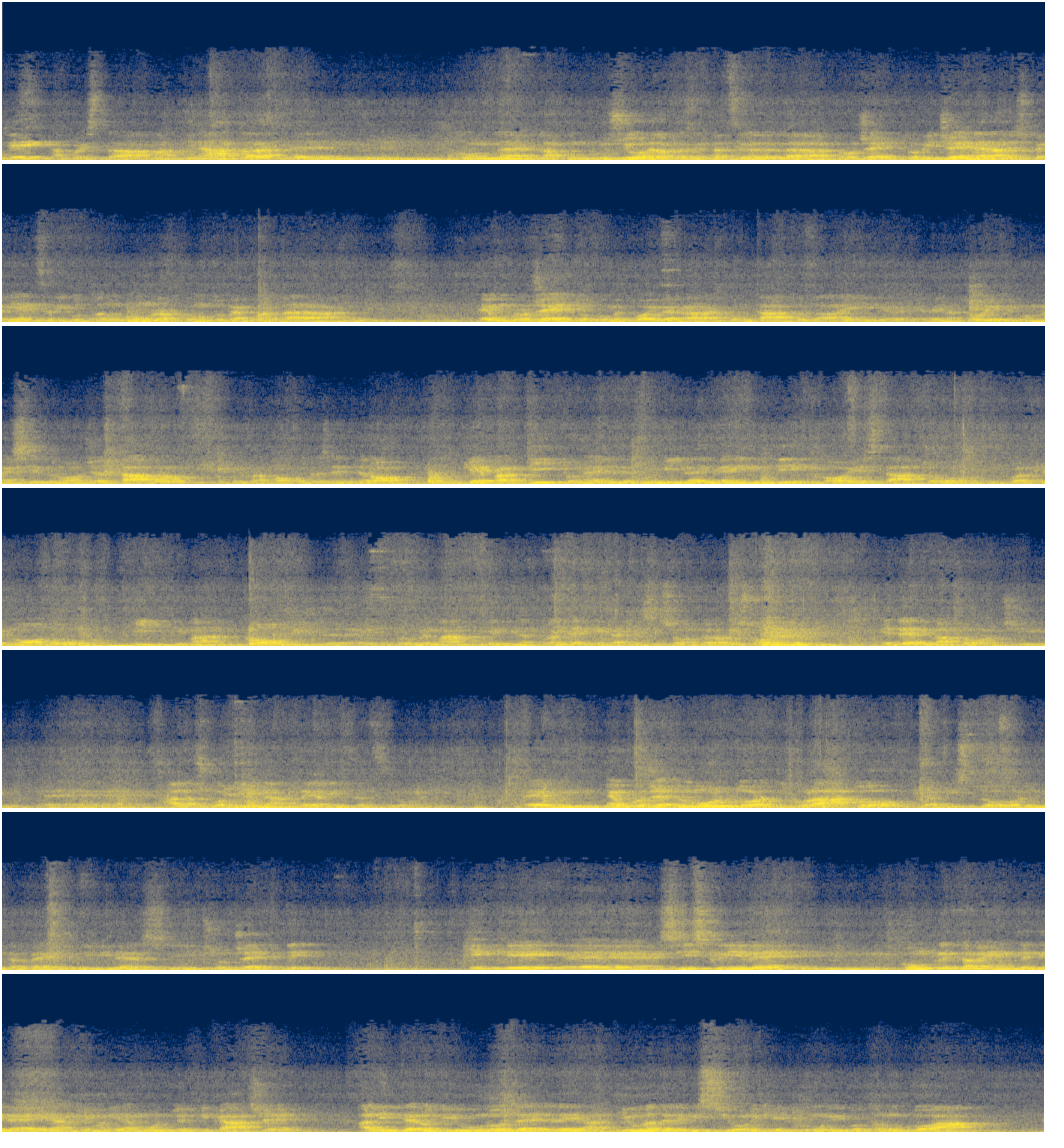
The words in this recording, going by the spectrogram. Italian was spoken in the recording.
tutti a questa mattinata ehm, con la conclusione, la presentazione del progetto Rigenera, l'esperienza di Bottanuco, un racconto per guardare avanti. È un progetto, come poi verrà raccontato dai relatori che con me siedono oggi al tavolo, che fra poco presenterò, che è partito nel 2020, poi è stato in qualche modo vittima di Covid e di problematiche di natura tecnica che si sono però risolte ed è arrivato oggi alla sua piena realizzazione. Ehm, è un progetto molto articolato che ha visto l'intervento di diversi soggetti e che eh, si iscrive mh, completamente, direi anche in maniera molto efficace, all'interno di, di, una delle missioni che il Comune di Bottanuco ha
